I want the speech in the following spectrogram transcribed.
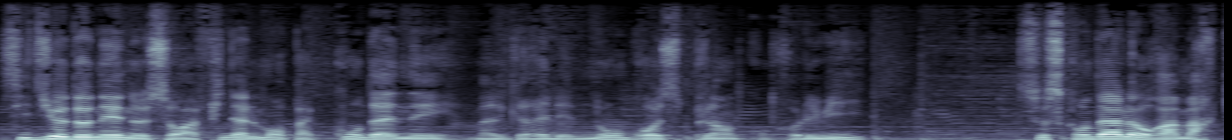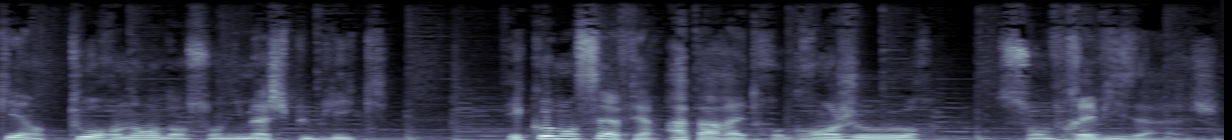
Si Dieudonné ne sera finalement pas condamné malgré les nombreuses plaintes contre lui, ce scandale aura marqué un tournant dans son image publique et commencé à faire apparaître au grand jour son vrai visage,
